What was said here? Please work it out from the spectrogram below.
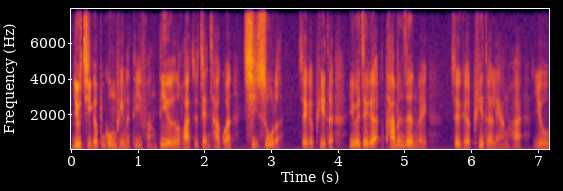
有几个不公平的地方。第二个的话，就检察官起诉了这个皮特，因为这个他们认为。这个 Peter 梁的话有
